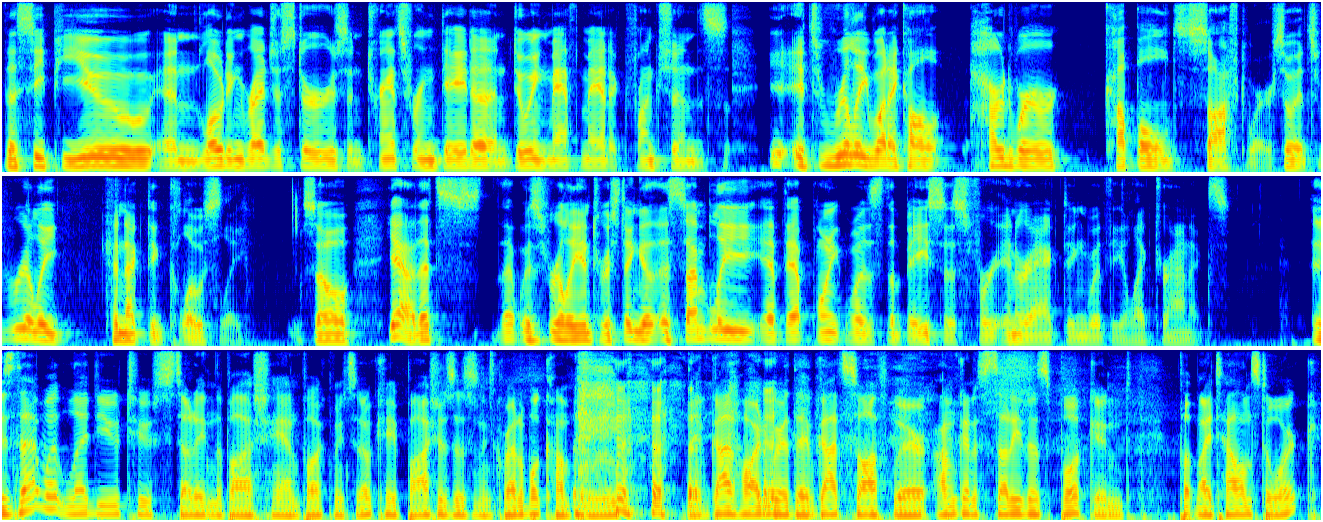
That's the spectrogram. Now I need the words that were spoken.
the CPU and loading registers and transferring data and doing mathematic functions. It's really what I call hardware coupled software. So it's really connected closely. So yeah, that's that was really interesting. Assembly at that point was the basis for interacting with the electronics. Is that what led you to studying the Bosch handbook? We said, okay, Bosch is this incredible company. they've got hardware, they've got software. I'm going to study this book and put my talents to work.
